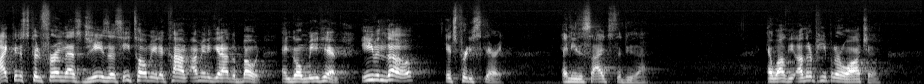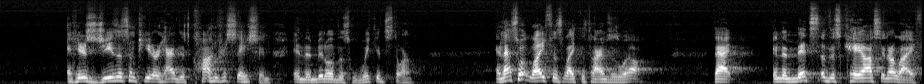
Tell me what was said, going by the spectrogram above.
I can just confirm that's Jesus. He told me to come. I'm going to get out of the boat and go meet him, even though it's pretty scary. And he decides to do that. And while the other people are watching, and here's Jesus and Peter having this conversation in the middle of this wicked storm. And that's what life is like at times as well. That in the midst of this chaos in our life,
